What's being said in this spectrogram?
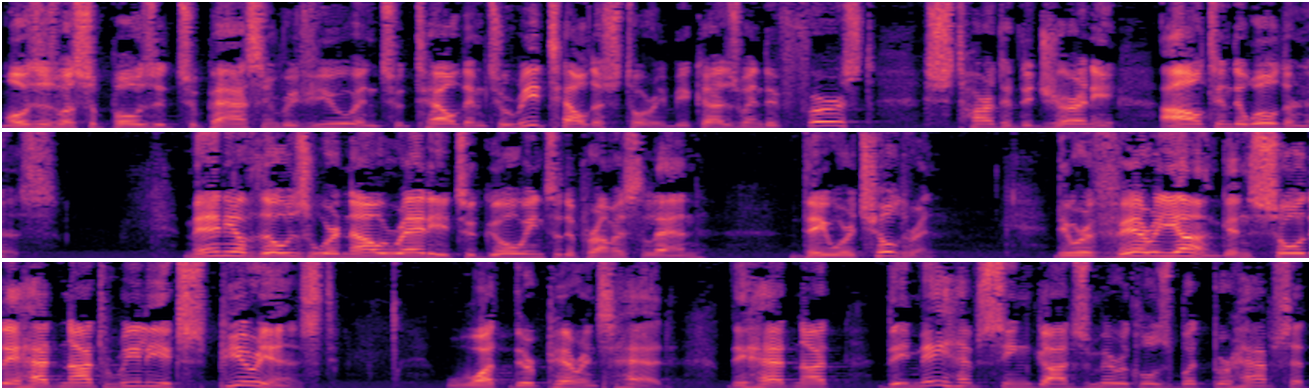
Moses was supposed to pass in review and to tell them, to retell the story, because when they first started the journey out in the wilderness, many of those who were now ready to go into the promised land, they were children. They were very young, and so they had not really experienced what their parents had. They had not, they may have seen God's miracles, but perhaps at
